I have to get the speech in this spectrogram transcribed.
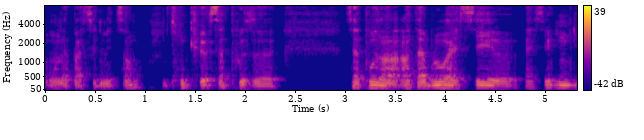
on n'a pas assez de médecins. Donc ça pose ça pose un, un tableau assez assez compliqué.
